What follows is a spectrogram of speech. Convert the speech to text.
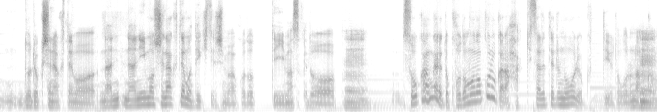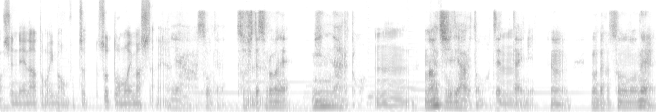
努力しなくても何何もしなくてもできてしまうことって言いますけどうん。そう考えると子供の頃から発揮されてる能力っていうところなのかもしれねえなとも今思っちゃちょっと思いましたね。いやー、そうだよ。そしてそれはね、みんなあると思う。うん。マジであると思う、絶対に。うん。もうだからそのね、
